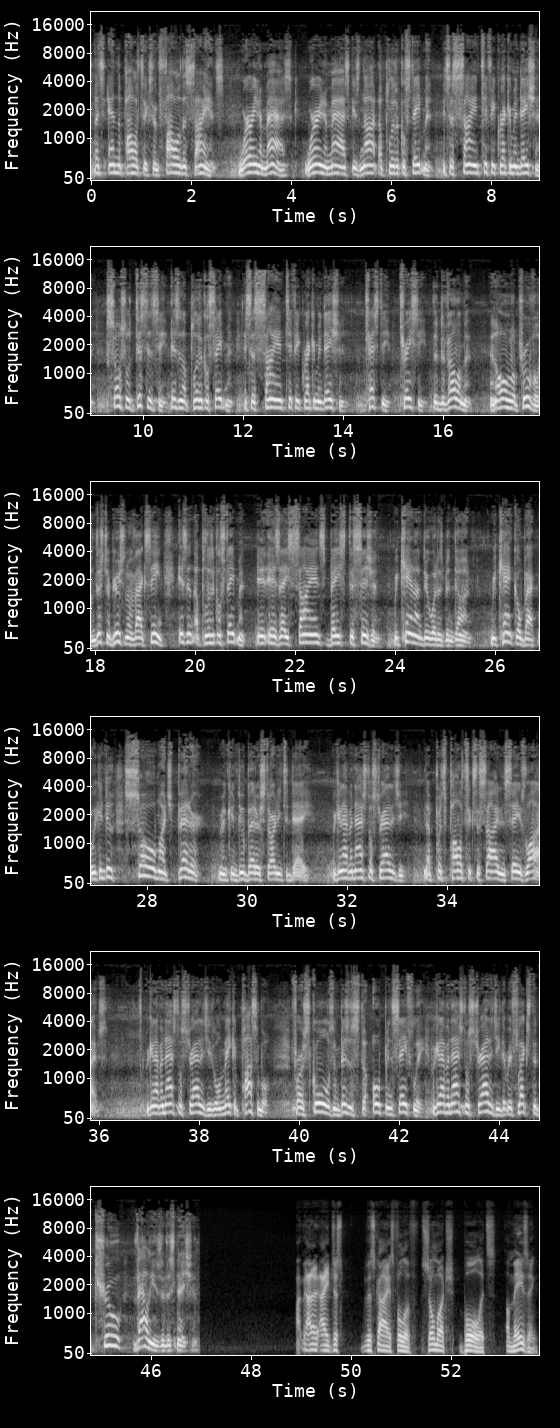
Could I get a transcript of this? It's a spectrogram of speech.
Let's end the politics and follow the science. Wearing a mask, wearing a mask is not a political statement. It's a scientific recommendation. Social distancing isn't a political statement. It's a scientific recommendation. Testing, tracing, the development, and ultimate approval and distribution of a vaccine isn't a political statement. It is a science based decision. We can't undo what has been done. We can't go back, we can do so much better. We can do better starting today. We can have a national strategy that puts politics aside and saves lives. We can have a national strategy that will make it possible for our schools and business to open safely. We can have a national strategy that reflects the true values of this nation. I mean, I, I just, this guy is full of so much bull. It's amazing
